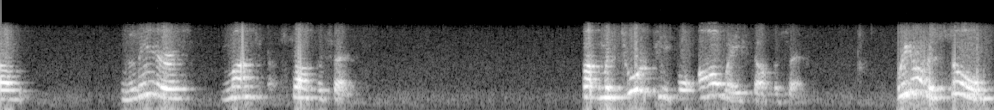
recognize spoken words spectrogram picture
Um, leaders must self-assess. But mature people always self-assess. We don't assume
